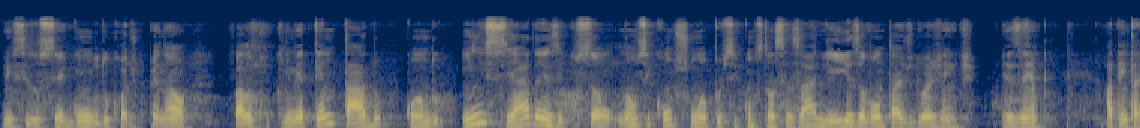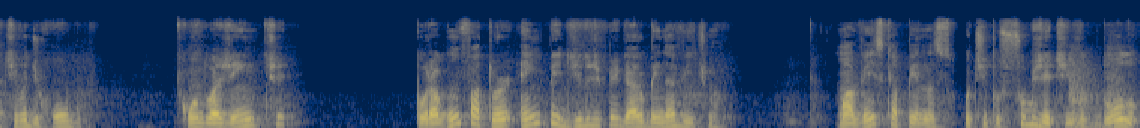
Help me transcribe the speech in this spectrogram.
do inciso 2 do Código Penal, fala que o crime é tentado quando, iniciada a execução, não se consuma por circunstâncias alheias à vontade do agente. Exemplo: a tentativa de roubo, quando o agente, por algum fator, é impedido de pegar o bem da vítima. Uma vez que apenas o tipo subjetivo dolo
